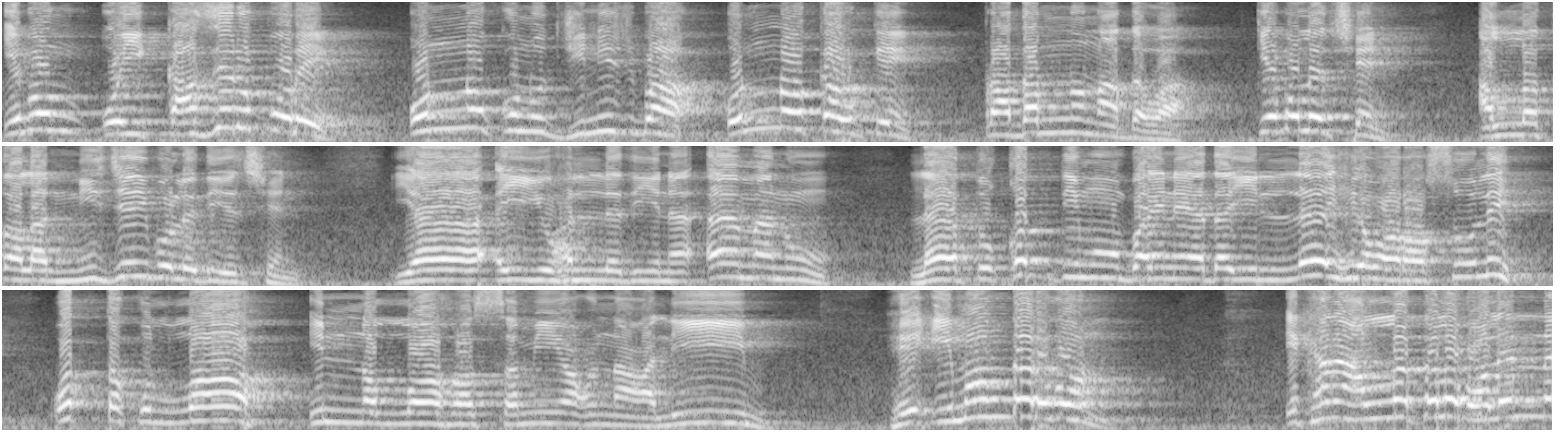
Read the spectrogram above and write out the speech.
এবং ওই কাজের উপরে অন্য কোনো জিনিস বা অন্য কাউকে প্রাধান্য না দেওয়া। কে বলেছেন? আল্লাহ তালা নিজেই বলে দিয়েছেন আলীম। হে এখানে আল্লাহ বলেন না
